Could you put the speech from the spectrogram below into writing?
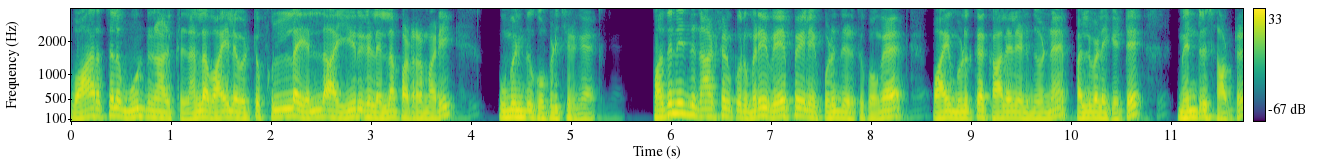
வாரத்தில் மூன்று நாட்கள் நல்லா வாயில் விட்டு ஃபுல்லாக எல்லா ஈறுகள் எல்லாம் படுற மாதிரி உமிழ்ந்து கொப்பிடிச்சிருங்க பதினைந்து நாட்களுக்கு ஒரு முறை வேப்பையிலை கொழுந்து எடுத்துக்கோங்க. வாய் முழுக்க காலையில் எழுந்தோடனே பல்வளை கெட்டு மென்று சாப்பிட்டு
